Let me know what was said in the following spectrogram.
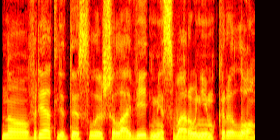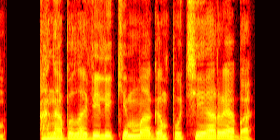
Но вряд ли ты слышал о ведьме с вороньим крылом. Она была великим магом пути Эреба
